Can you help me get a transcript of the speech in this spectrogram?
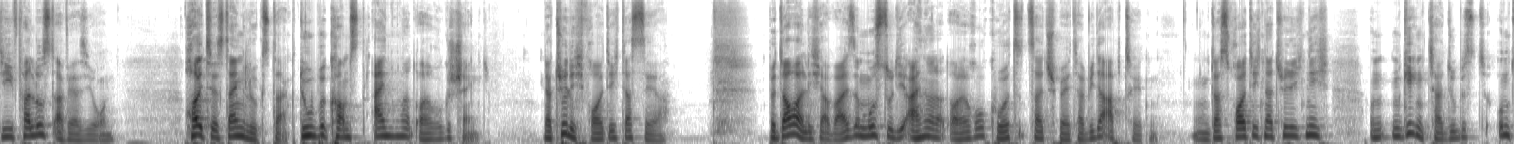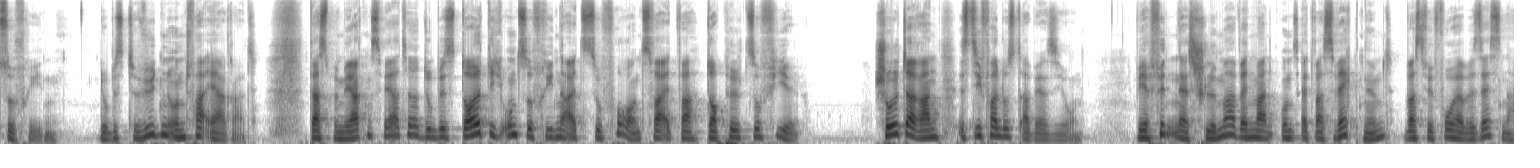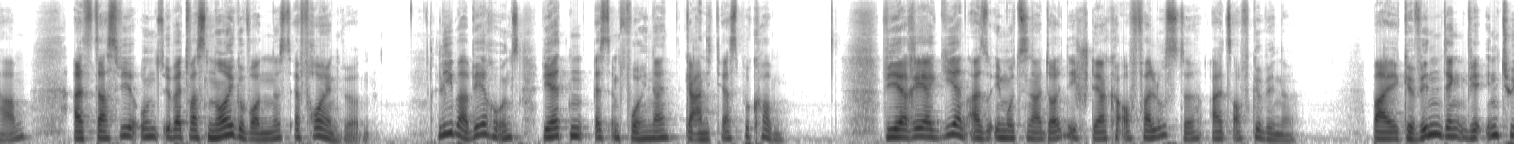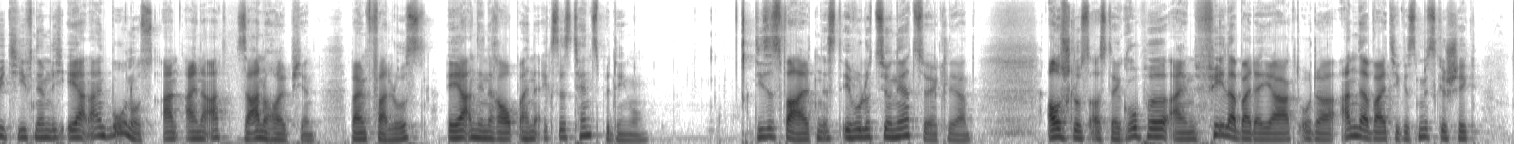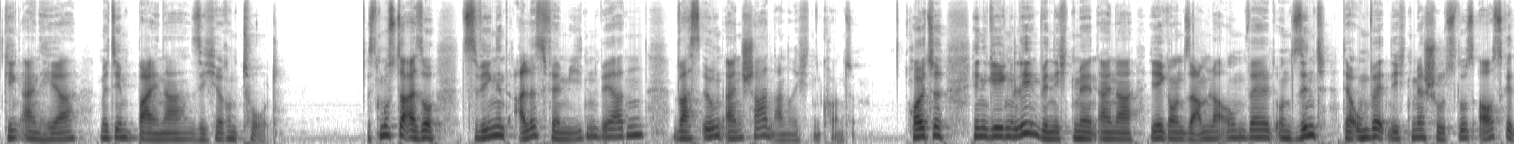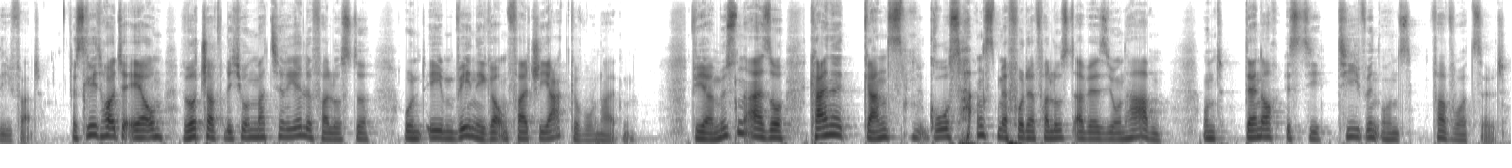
Die Verlustaversion. Heute ist dein Glückstag. Du bekommst 100 Euro geschenkt. Natürlich freut dich das sehr. Bedauerlicherweise musst du die 100 Euro kurze Zeit später wieder abtreten. Und das freut dich natürlich nicht. Und im Gegenteil, du bist unzufrieden. Du bist wütend und verärgert. Das Bemerkenswerte, du bist deutlich unzufriedener als zuvor, und zwar etwa doppelt so viel. Schuld daran ist die Verlustaversion. Wir finden es schlimmer, wenn man uns etwas wegnimmt, was wir vorher besessen haben, als dass wir uns über etwas Neugewonnenes erfreuen würden. Lieber wäre uns, wir hätten es im Vorhinein gar nicht erst bekommen. Wir reagieren also emotional deutlich stärker auf Verluste als auf Gewinne. Bei Gewinn denken wir intuitiv nämlich eher an einen Bonus, an eine Art Sahnehäubchen, beim Verlust eher an den Raub einer Existenzbedingung. Dieses Verhalten ist evolutionär zu erklären. Ausschluss aus der Gruppe, ein Fehler bei der Jagd oder anderweitiges Missgeschick ging einher mit dem beinahe sicheren Tod. Es musste also zwingend alles vermieden werden, was irgendeinen Schaden anrichten konnte. Heute hingegen leben wir nicht mehr in einer Jäger- und Sammlerumwelt und sind der Umwelt nicht mehr schutzlos ausgeliefert. Es geht heute eher um wirtschaftliche und materielle Verluste und eben weniger um falsche Jagdgewohnheiten. Wir müssen also keine ganz große Angst mehr vor der Verlustaversion haben und dennoch ist sie tief in uns verwurzelt.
